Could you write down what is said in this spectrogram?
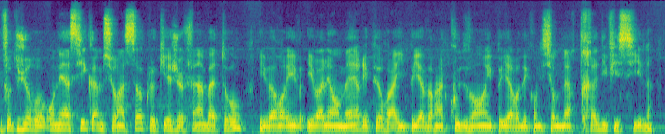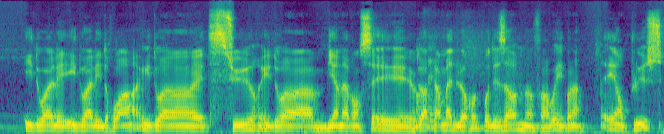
il faut toujours, on est assis quand même sur un socle qui est je fais un bateau, il va, il va aller en mer, il peut, il peut y avoir un coup de vent, il peut y avoir des conditions de mer très difficiles il doit aller, il doit aller droit, il doit être sûr, il doit bien avancer, il doit permettre le repos des hommes. Enfin, oui, voilà. Et en plus,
